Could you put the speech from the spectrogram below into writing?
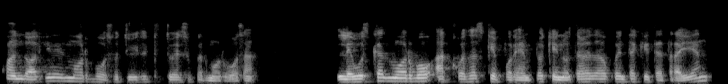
cuando alguien es morboso, tú dices que tú eres súper morbosa, le buscas morbo a cosas que, por ejemplo, que no te habías dado cuenta que te atraían.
